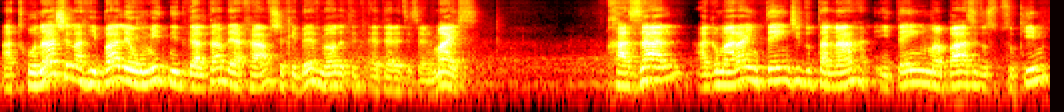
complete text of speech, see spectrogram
התכונה של החיבה לאומית נתגלתה באחיו שחיבב מאוד את, את ארץ ישראל. mais, Hazal, a Gemara entende do Tanar e tem uma base dos psukim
